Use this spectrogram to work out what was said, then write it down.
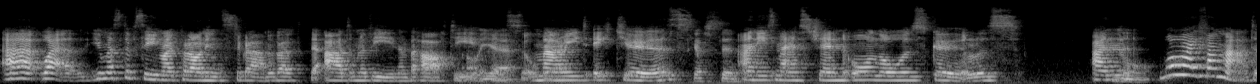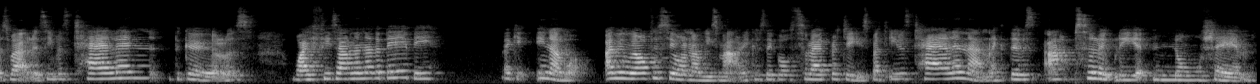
Uh, well, you must have seen what I put on Instagram about the Adam Levine and the Behati. Oh, yeah. So married eight years, Disgusting. and he's messaging all those girls. And No. what I found mad as well is he was telling the girls, wifey's having another baby. Like, you know, I mean, we obviously all know he's married because they're both celebrities, but he was telling them, like, there was absolutely no shame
